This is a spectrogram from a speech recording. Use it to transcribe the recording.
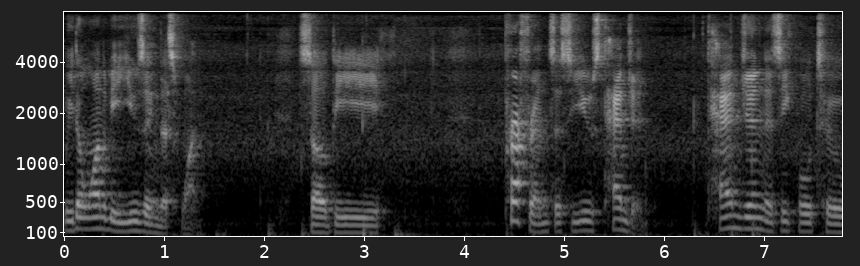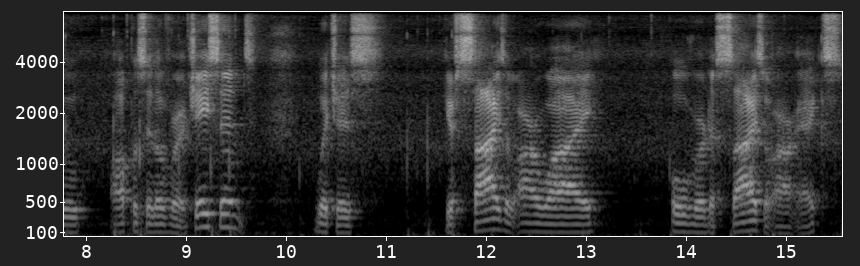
we don't want to be using this one. So the preference is to use tangent. Tangent is equal to opposite over adjacent, which is your size of ry over the size of rx.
